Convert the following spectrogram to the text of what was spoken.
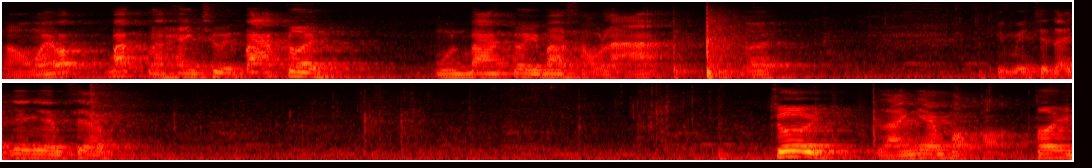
Ở ngoài bắc bắc là hay chơi ba cây. Môn ba cây 36 lá. Đây. Thì mình sẽ đánh cho anh em xem. Chơi là anh em bỏ tây.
